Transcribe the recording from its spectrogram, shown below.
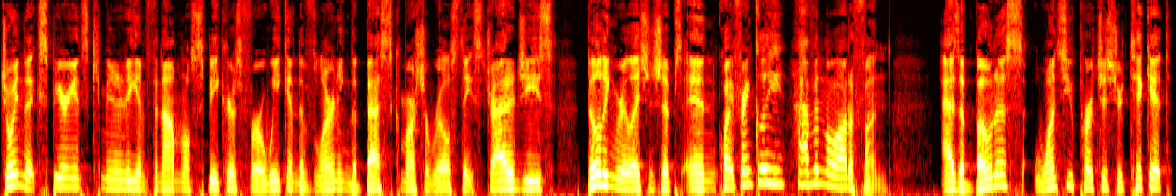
Join the experienced community and phenomenal speakers for a weekend of learning the best commercial real estate strategies building relationships, and quite frankly, having a lot of fun. As a bonus, once you purchase your ticket,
